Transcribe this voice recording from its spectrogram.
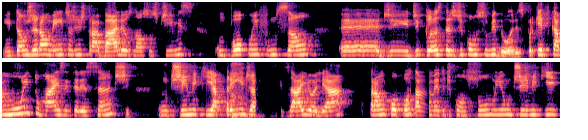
Então, geralmente, a gente trabalha os nossos times um pouco em função é, de, de clusters de consumidores, porque fica muito mais interessante um time que aprende a pesquisar e olhar para um comportamento de consumo e um time que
